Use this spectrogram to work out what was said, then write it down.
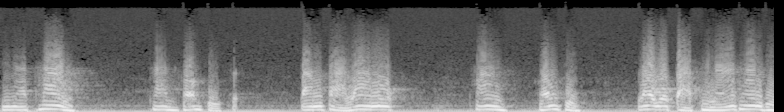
นี่นะท่านท่านของสิตามป่าล่ามกท่านของสิเราโบปากถนาท่านสิ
